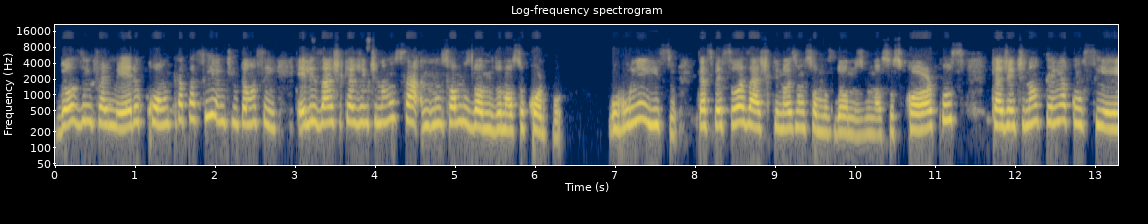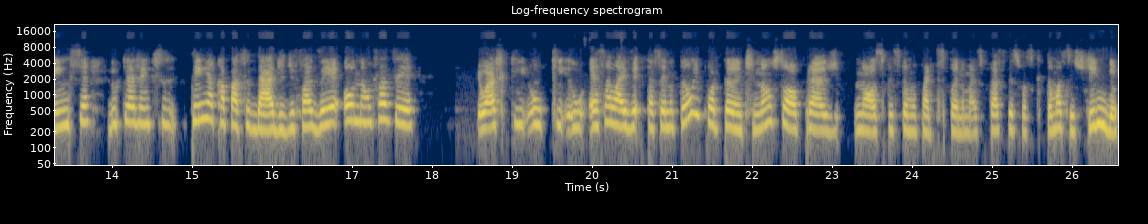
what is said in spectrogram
dos enfermeiros contra a paciente. Então, assim, eles acham que a gente não, não somos donos do nosso corpo. O ruim é isso, que as pessoas acham que nós não somos donos dos nossos corpos, que a gente não tem a consciência do que a gente tem a capacidade de fazer ou não fazer. Eu acho que o que essa live está sendo tão importante, não só para nós que estamos participando, mas para as pessoas que estão assistindo,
